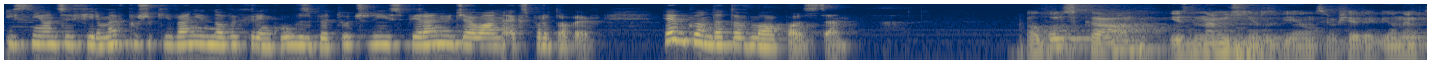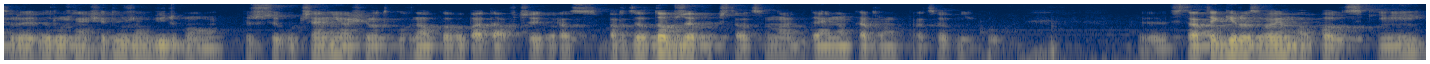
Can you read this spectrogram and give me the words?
istniejące firmy w poszukiwaniu nowych rynków zbytu, czyli wspieraniu działań eksportowych. Jak wygląda to w Małopolsce? Małopolska jest dynamicznie rozwijającym się regionem, który wyróżnia się dużą liczbą wyższych uczelni, ośrodków naukowo-badawczych oraz bardzo dobrze wykształconą i wydajną kadrą pracowników. W strategii rozwoju Małopolski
